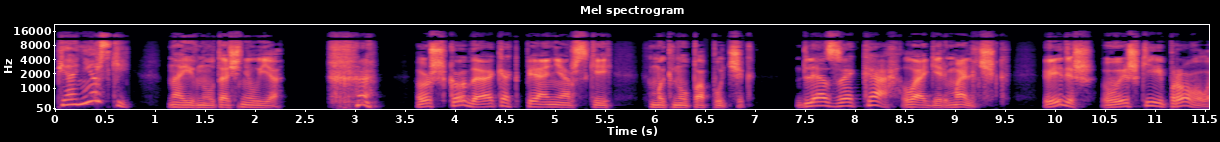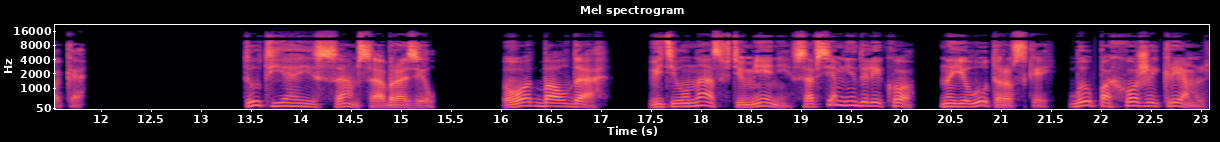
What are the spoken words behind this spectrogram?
«Пионерский?» — наивно уточнил я. «Ха, уж куда как пионерский», — хмыкнул попутчик. «Для ЗК лагерь, мальчик. Видишь, вышки и проволока». Тут я и сам сообразил. Вот балда. Ведь и у нас в Тюмени, совсем недалеко, на Елуторовской, был похожий Кремль,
